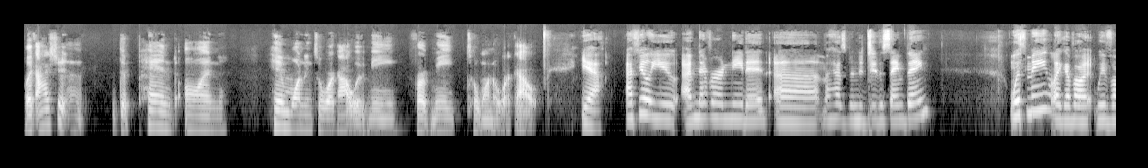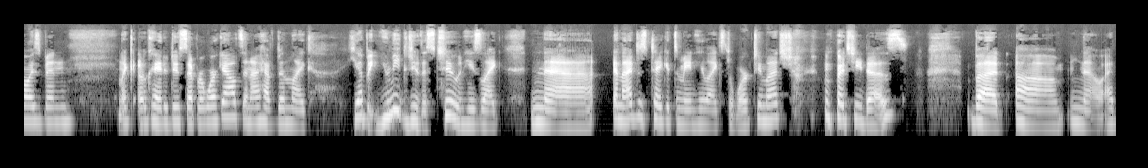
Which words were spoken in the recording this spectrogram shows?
Like I shouldn't depend on him wanting to work out with me for me to want to work out. Yeah, I feel you. I've never needed uh my husband to do the same thing with me. Like I've we've always been like okay to do separate workouts, and I have been like, yeah, but you need to do this too. And he's like, nah. And I just take it to mean he likes to work too much, which he does. But um no, I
